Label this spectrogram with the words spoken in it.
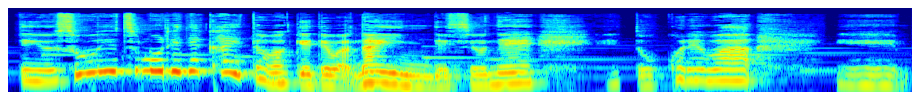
っていうそういうつもりで書いたわけではないんですよね。えっと、これは、えー、っ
